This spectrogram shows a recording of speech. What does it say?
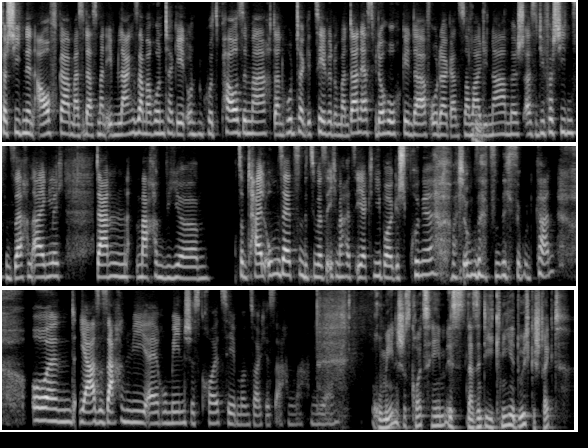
verschiedenen Aufgaben, also dass man eben langsamer runtergeht, unten kurz Pause macht, dann runtergezählt wird und man dann erst wieder hochgehen darf oder ganz normal dynamisch, also die verschiedensten Sachen eigentlich. Dann machen wir zum Teil umsetzen, beziehungsweise ich mache jetzt eher Kniebeugesprünge, weil ich umsetzen nicht so gut kann. Und ja, so Sachen wie äh, rumänisches Kreuzheben und solche Sachen machen wir. Rumänisches Kreuzheben ist, da sind die Knie durchgestreckt.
